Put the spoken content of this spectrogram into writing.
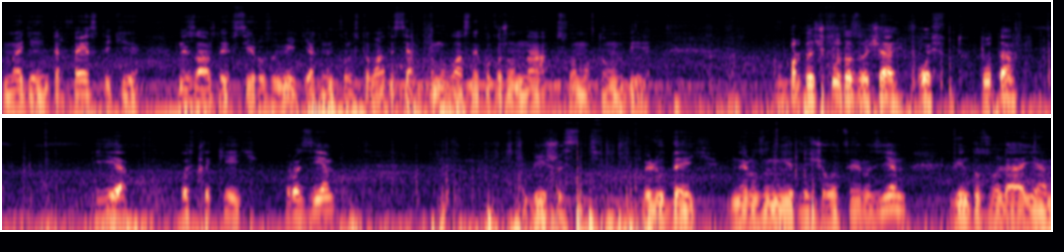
медіаінтерфейс, які не завжди всі розуміють, як ним користуватися, тому власне покажу на своєму автомобілі. В бардачку зазвичай ось тут є ось такий роз'єм. Більшість людей не розуміє, для чого цей роз'єм. Він дозволяє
